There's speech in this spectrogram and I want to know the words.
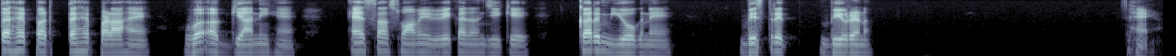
तह पर तह पड़ा है, वह अज्ञानी है। ऐसा स्वामी विवेकानंद जी के कर्म योग ने विस्तृत विवरण हैं।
